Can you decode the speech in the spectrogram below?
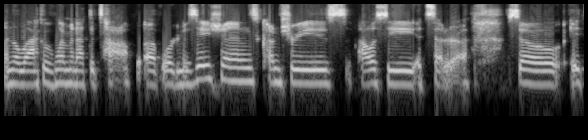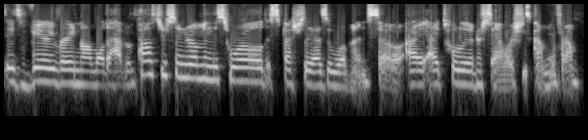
and the lack of women at the top of organizations, countries, policy, etc. So it, it's very, very normal to have imposter syndrome in this world, especially as a woman. So I, I totally understand where she's coming from.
